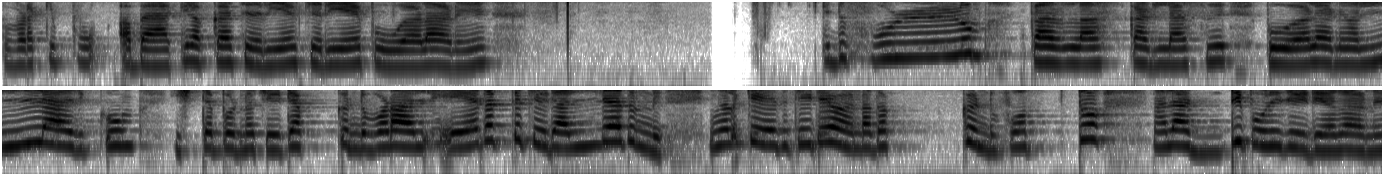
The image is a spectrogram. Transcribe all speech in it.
ഇവിടേക്ക് പൂ ആ ബാക്കിലൊക്കെ ചെറിയ ചെറിയ പൂവുകളാണ്. ഇത് ഫുള്ളും കടലാസ് കടലാസ് പൂവുകളാണ്. എല്ലാവർക്കും ഇഷ്ടപ്പെടുന്ന ചെടിയൊക്കെ ഉണ്ട്. ഇവിടെ ഏതൊക്കെ ചെടി? അല്ലാതുണ്ട്. നിങ്ങൾക്ക് ഏത് ചെടിയാണ് വേണ്ട അതൊക്കെ ഉണ്ട് മൊത്തം നല്ല അടിപൊളി ചെടികളാണ്.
